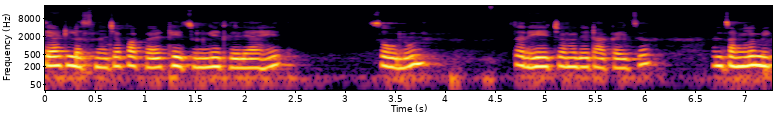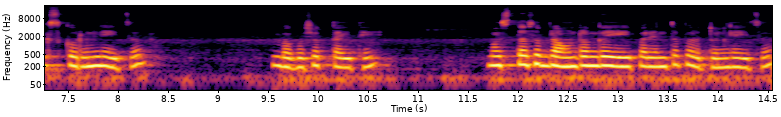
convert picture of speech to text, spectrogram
ते आठ लसणाच्या पाकळ्या ठेचून घेतलेल्या आहेत. सोलून. तर हे याच्यामध्ये टाकायचं आणि चांगलं मिक्स करून घ्यायचं. बघू शकता इथे. मस्त असं ब्राऊन रंग येईपर्यंत परतून घ्यायचं.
